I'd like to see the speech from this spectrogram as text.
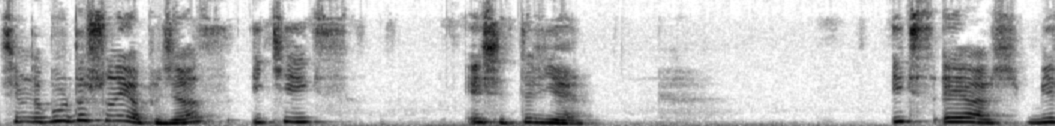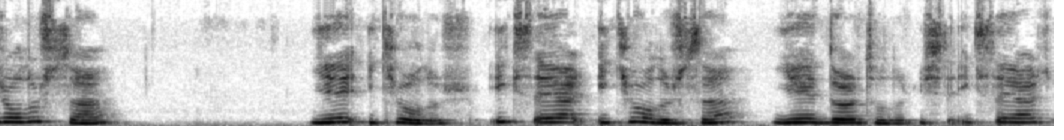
Şimdi burada şunu yapacağız. 2x eşittir y. x eğer 1 olursa y 2 olur. x eğer 2 olursa y 4 olur. İşte x eğer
